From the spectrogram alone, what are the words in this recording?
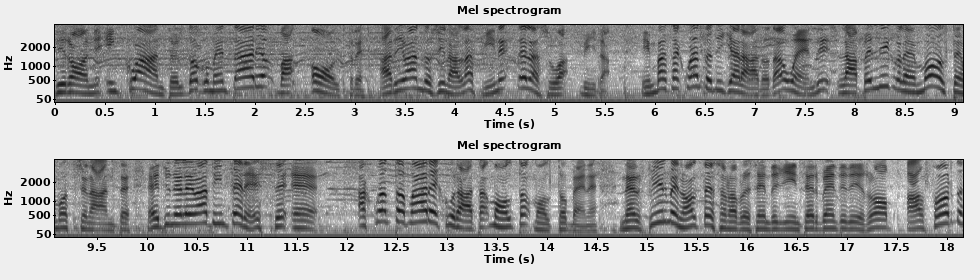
di Ronnie in quanto il documentario va oltre, arrivando sino alla fine della sua vita. In base a quanto dichiarato da Wendy, la pellicola è molto emozionante e di un elevato interesse e a quanto pare curata molto molto bene. Nel film inoltre sono presenti gli interventi di Rob Alford,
